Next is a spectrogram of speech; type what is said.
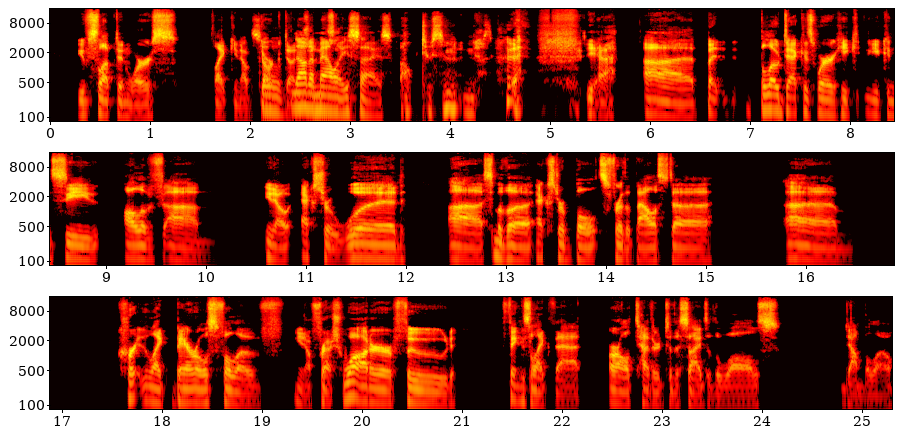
Yeah. You've slept in worse, like you know, So dark dungeons. not a and- size. Oh, too soon. yeah. Uh, but below deck is where he you can see all of um, you know, extra wood, uh, some of the extra bolts for the ballista, um, cr- like barrels full of you know fresh water, food, things like that. are all tethered to the sides of the walls down below.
